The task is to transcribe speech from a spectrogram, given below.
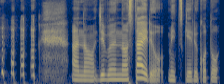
あの、自分のスタイルを見つけること。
